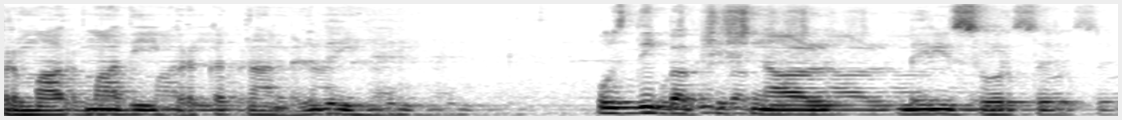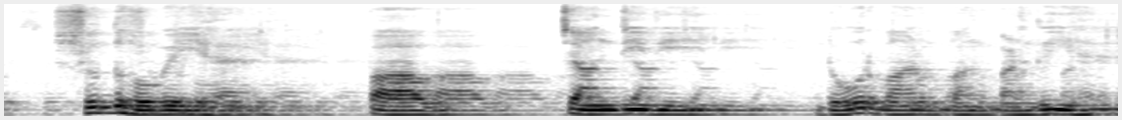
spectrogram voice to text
ਪਰਮਾਤਮਾ ਦੀ ਬਰਕਤ ਨਾਲ ਮਿਲ ਗਈ ਹੈ। ਉਸ ਦੀ ਬਖਸ਼ਿਸ਼ ਨਾਲ ਮੇਰੀ ਸੁਰਤ ਸ਼ੁੱਧ ਹੋ ਗਈ ਹੈ। ਭਾਵ ਚਾਂਦੀ ਦੀ ਡੋਰ ਬਣ ਬਣ ਗਈ ਹੈ।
